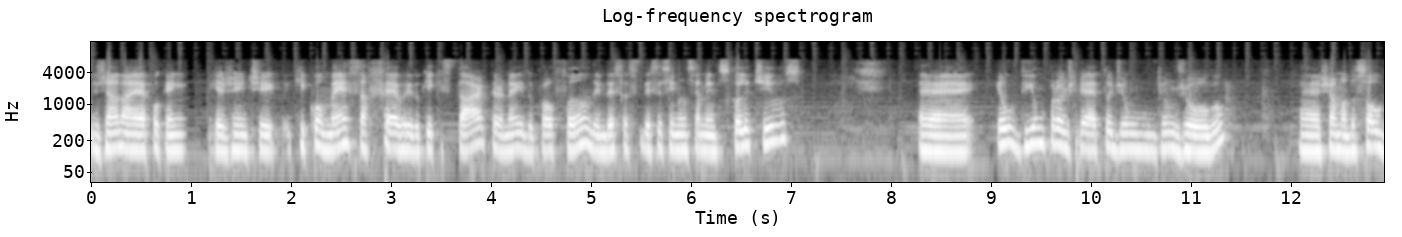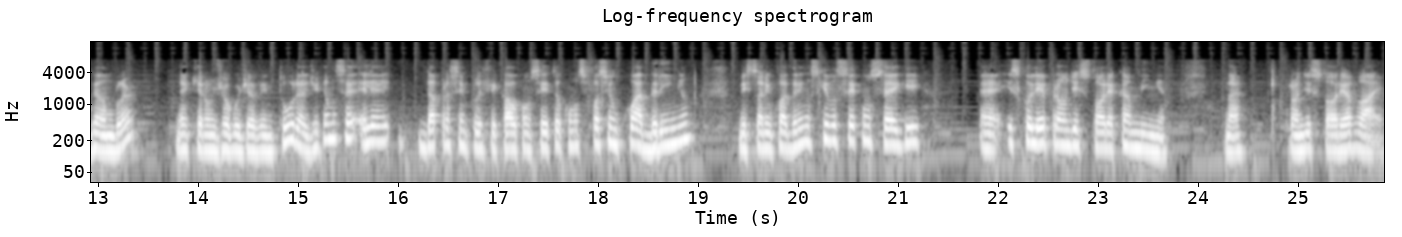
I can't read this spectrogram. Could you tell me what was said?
já na época em que a gente que começa a febre do Kickstarter, né, e do crowdfunding desses, desses financiamentos coletivos, é, eu vi um projeto de um, de um jogo é, chamado Soul Gambler, né, que era um jogo de aventura. Digamos, ele dá para simplificar o conceito como se fosse um quadrinho, uma história em quadrinhos que você consegue é, escolher para onde a história caminha, né? Para onde a história vai.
